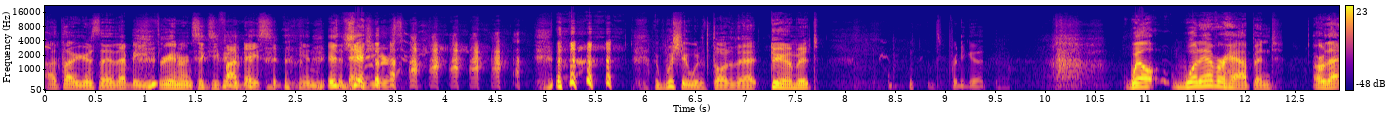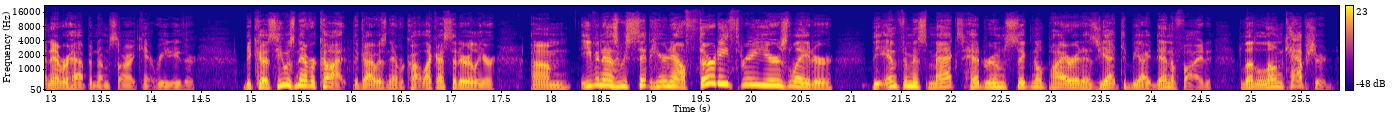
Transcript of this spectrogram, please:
I thought you were going to say that'd be 365 days in today's jail. years. I wish I would have thought of that. Damn it. It's pretty good. Well, whatever happened, or that never happened. I'm sorry, I can't read either. Because he was never caught. The guy was never caught, like I said earlier. Um, even as we sit here now, 33 years later, the infamous Max Headroom signal pirate has yet to be identified, let alone captured.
